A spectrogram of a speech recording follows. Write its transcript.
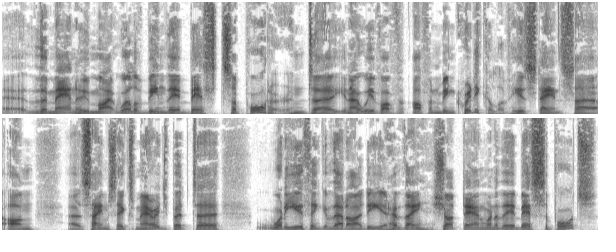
uh, the man who might well have been their best supporter. And, uh, you know, we've often been critical of his stance on uh, same sex marriage. But what do you think of that idea? Have they shot down one of their best supports?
